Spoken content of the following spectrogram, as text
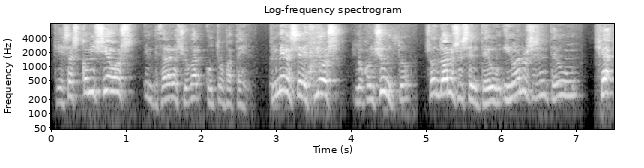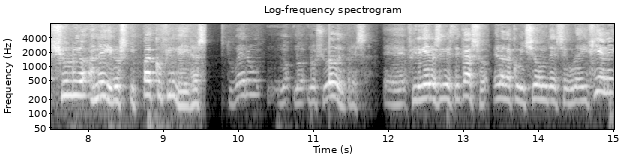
que esas comisións empezaran a xogar outro papel. As primeiras eleccións no conxunto son do ano 61 e no ano 61 xa Xulio Aneiros e Paco Filgueiras estuveron no, no, no xurado de empresa. Eh, Filgueiras, en este caso, era da Comisión de Seguridade e Higiene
